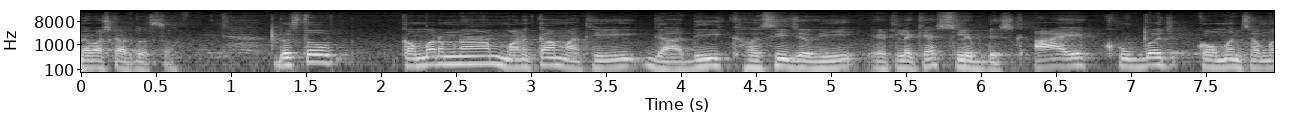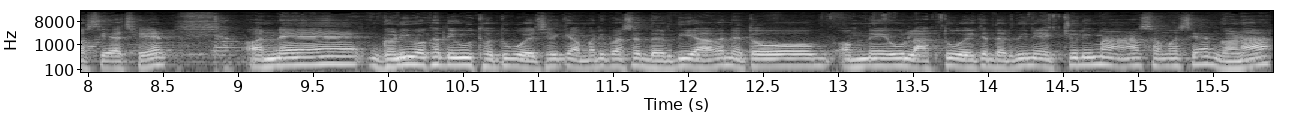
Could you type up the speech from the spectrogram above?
નમસ્કાર દોસ્તો. દોસ્તો, કમરના મણકામાંથી ગાદી ખસી જવી એટલે કે સ્લીપ ડિસ્ક, આ એક ખૂબ જ કોમન સમસ્યા છે. અને ઘણી વખત એવું થતું હોય છે કે અમારી પાસે દર્દી આવે ને તો અમને એવું લાગતું હોય કે દર્દીને એકચ્યુઅલીમાં આ સમસ્યા ઘણા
